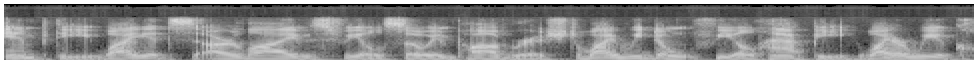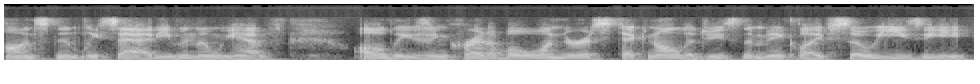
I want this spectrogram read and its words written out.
empty? Why it's our lives feel so impoverished? Why we don't feel happy? Why are we constantly sad even though we have all these incredible wondrous technologies that make life so easy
